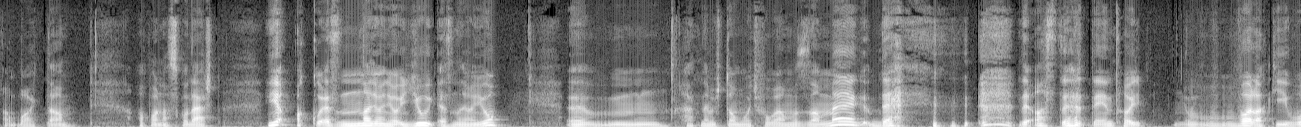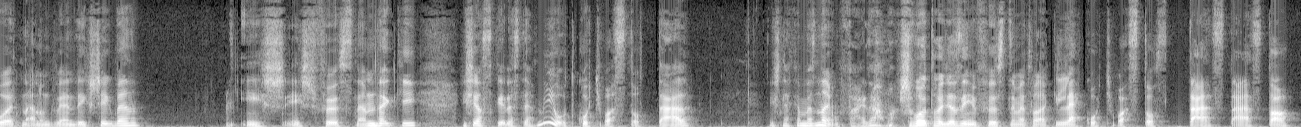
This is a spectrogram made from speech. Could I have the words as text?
abba hagyta a panaszkodást. Ja, akkor ez nagyon jó, jó, ez nagyon jó. Ö, hm, hát nem is tudom, hogy fogalmazzam meg, de, de az történt, hogy valaki volt nálunk vendégségben, és, és főztem neki, és azt kérdezte, mi ott kotyvasztottál? És nekem ez nagyon fájdalmas volt, hogy az én főztemet valaki lekotyvasztoztázta,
